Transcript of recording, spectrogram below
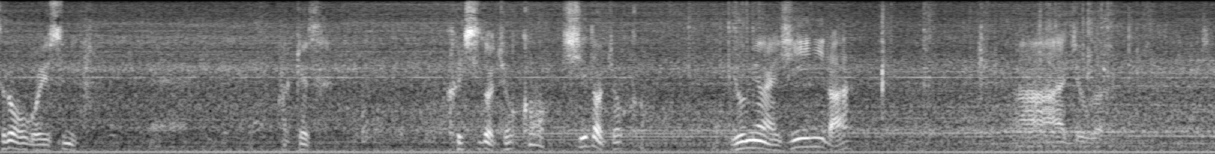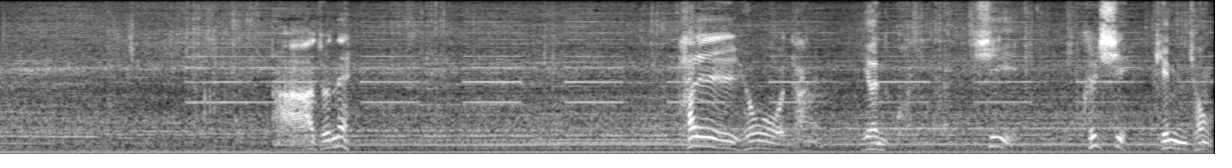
들어오고 있습니다. 예, 밖에서 글씨도 좋고 시도 좋고 유명한 시인이라 아주 그, 아 좋네. 팔효당 연꽃 시 글씨 김종.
